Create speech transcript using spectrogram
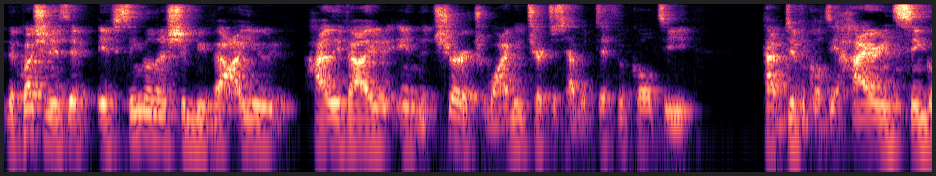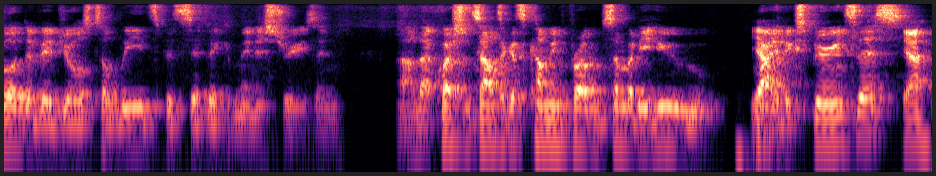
the question is if, if singleness should be valued, highly valued in the church, why do churches have a difficulty, have difficulty hiring single individuals to lead specific ministries? And uh, that question sounds like it's coming from somebody who Yeah. might have experienced this. Yeah.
